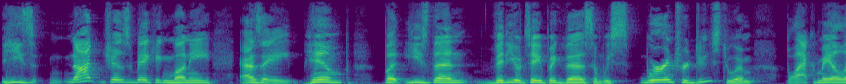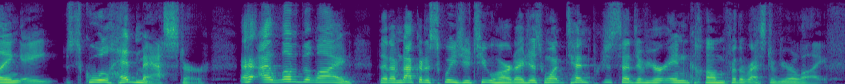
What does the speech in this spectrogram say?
he's not just making money as a pimp, but he's then videotaping this and we, we're introduced to him blackmailing a school headmaster. I, I love the line that I'm not going to squeeze you too hard. I just want 10% of your income for the rest of your life.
